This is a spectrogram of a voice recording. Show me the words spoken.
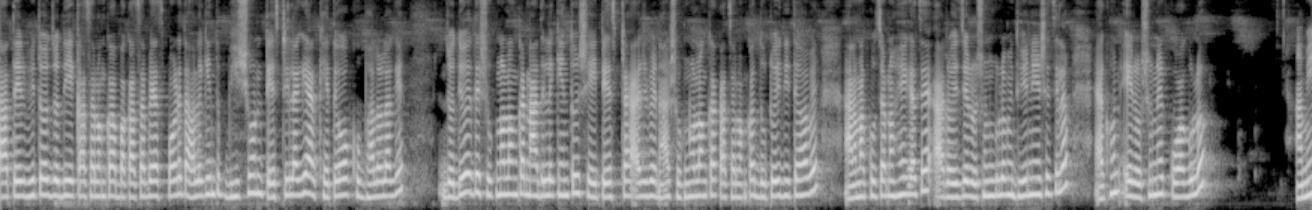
দাঁতের ভিতর যদি কাঁচা লঙ্কা বা কাঁচা পেঁয়াজ পড়ে তাহলে কিন্তু ভীষণ টেস্টি লাগে আর খেতেও খুব ভালো লাগে। যদিও এতে শুকনো লঙ্কা না দিলে কিন্তু সেই টেস্টটা আসবে না। শুকনো লঙ্কা, কাঁচা লঙ্কা দুটোই দিতে হবে। আর আমার কুচানো হয়ে গেছে। আর ওই যে রসুনগুলো আমি ধুয়ে নিয়ে এসেছিলাম, এখন এই রসুনের কোয়াগুলো আমি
